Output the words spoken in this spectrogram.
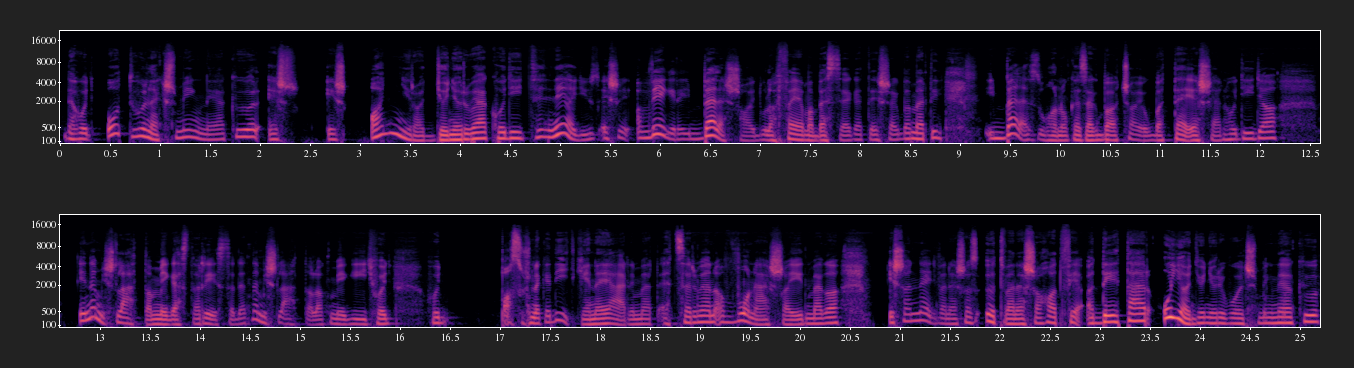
de hogy ott ülnek smink nélkül, és, és annyira gyönyörűek, hogy így néha így, és a végére így belesajdul a fejem a beszélgetésekbe, mert így, így belezuhanok ezekbe a csajokba teljesen, hogy így a, én nem is láttam még ezt a részedet, nem is láttalak még így, hogy, hogy basszus, neked így kéne járni, mert egyszerűen a vonásaid, meg a, és a 40-es, az 50-es, a 6 fél, a détár olyan gyönyörű volt smink nélkül,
